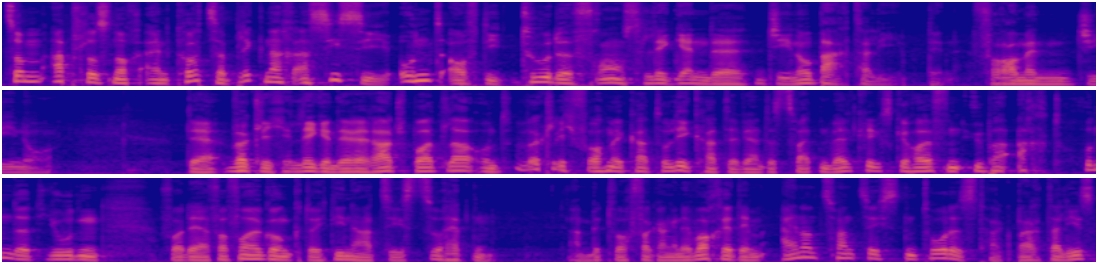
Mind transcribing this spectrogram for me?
Zum Abschluss noch ein kurzer Blick nach Assisi und auf die Tour de France-Legende Gino Bartali, den frommen Gino. Der wirklich legendäre Radsportler und wirklich fromme Katholik hatte während des Zweiten Weltkriegs geholfen, über 800 Juden vor der Verfolgung durch die Nazis zu retten. Am Mittwoch vergangene Woche, dem 21. Todestag Bartalis,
